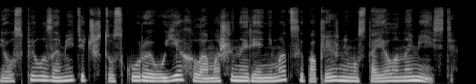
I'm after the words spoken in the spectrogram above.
Я успела заметить, что скорая уехала, а машина реанимации по-прежнему стояла на месте.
